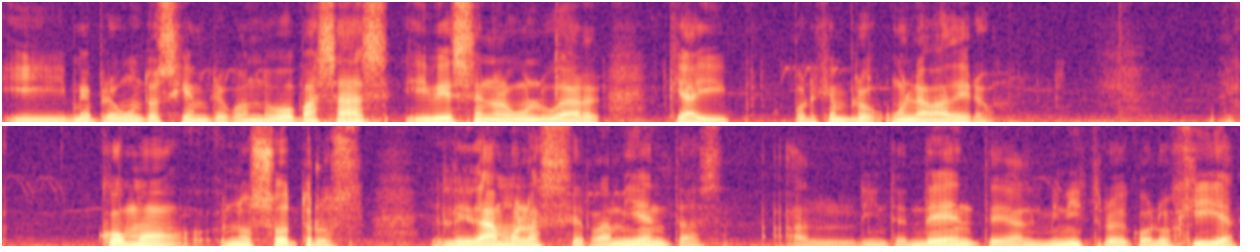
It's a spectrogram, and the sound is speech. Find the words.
Y me pregunto siempre, cuando vos pasás y ves en algún lugar que hay, por ejemplo, un lavadero, ¿cómo nosotros le damos las herramientas al intendente, al ministro de Ecología,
